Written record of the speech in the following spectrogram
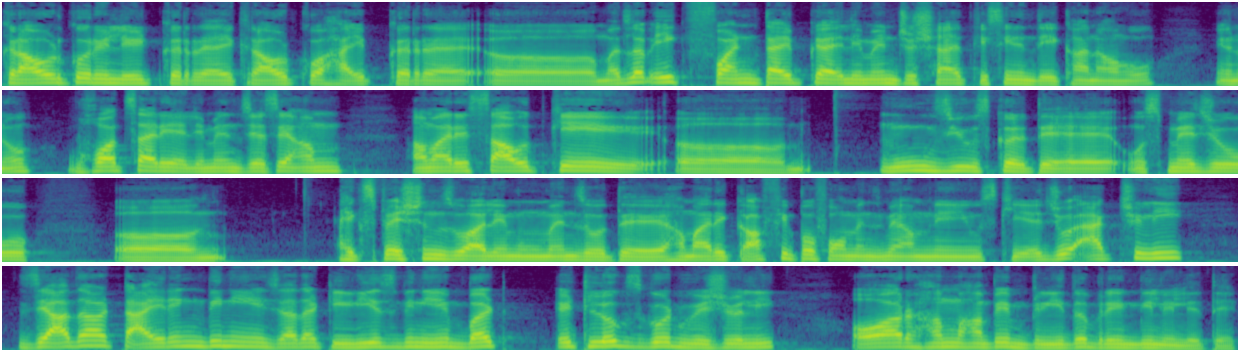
क्राउड को रिलेट कर रहा है क्राउड को हाइप कर रहा है। uh, मतलब एक फन टाइप का एलिमेंट जो शायद किसी ने देखा ना हो यू you नो know, बहुत सारे एलिमेंट्स जैसे हम हमारे साउथ के मूव्स यूज़ करते हैं उसमें जो एक्सप्रेशंस uh, वाले मूवमेंट्स होते हैं हमारे काफ़ी परफॉर्मेंस में हमने यूज़ किए जो एक्चुअली ज़्यादा टायरिंग भी नहीं है ज़्यादा टीडीएस भी नहीं है but it looks good visually और हम वहाँ पे ब्रीदर ब्रेक भी ले लेते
